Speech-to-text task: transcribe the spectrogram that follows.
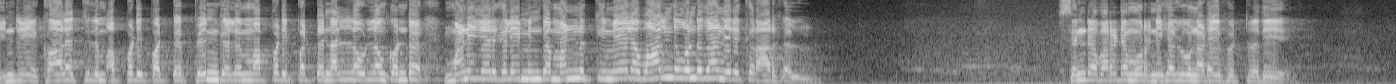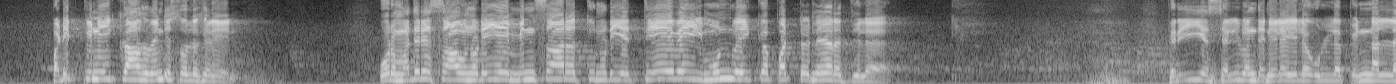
இன்றைய காலத்திலும் அப்படிப்பட்ட பெண்களும் அப்படிப்பட்ட நல்ல உள்ளம் கொண்ட மனிதர்களையும் இந்த மண்ணுக்கு மேலே வாழ்ந்து கொண்டுதான் இருக்கிறார்கள். சென்ற வருடம் ஒரு நிகழ்வு நடைபெற்றது. படிப்பினைக்காக வேண்டி சொல்லுகிறேன். ஒரு மதரசாவினுடைய மின்சாரத்தினுடைய தேவை முன்வைக்கப்பட்ட நேரத்தில் பெரிய செல்வந்த நிலையில் உள்ள பெண் அல்ல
